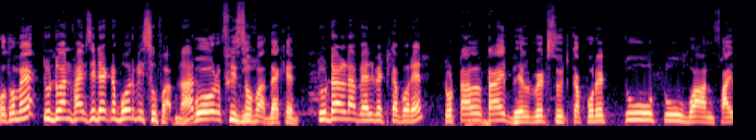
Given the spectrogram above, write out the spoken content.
প্রথমে টু টু ওয়ান ফাইভ সিটের একটা বরবি সোফা আপনার। বোর ফি সোফা দেখেন। টোটালটা ভেলভেট কাপড়ের। টোটালটাই ভেলভেট সুইট কাপড়ের two two one five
